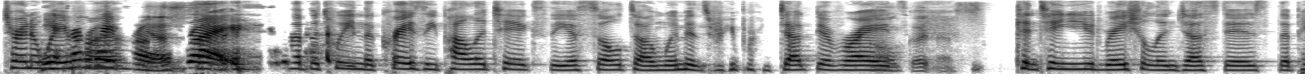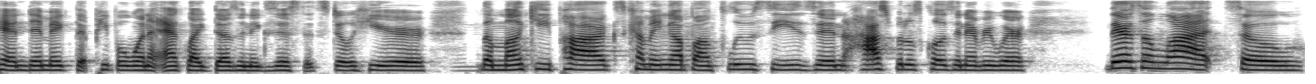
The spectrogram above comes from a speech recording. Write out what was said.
turn away Yeah, turn from. away from. Yes. Right. But between the crazy politics, the assault on women's reproductive oh rights, goodness. continued racial injustice, the pandemic that people want to act like doesn't exist that's still here, mm. the monkeypox coming up on flu season, hospitals closing everywhere. There's a mm. lot. So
